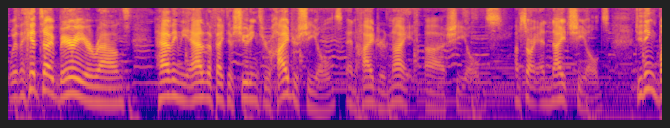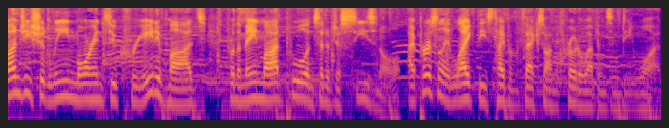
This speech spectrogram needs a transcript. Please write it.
with anti barrier rounds having the added effect of shooting through Hydra shields and Hydra Knight uh, shields. I'm sorry, and Knight shields. Do you think Bungie should lean more into creative mods for the main mod pool instead of just seasonal? I personally like these type of effects on the Crota weapons in D1.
